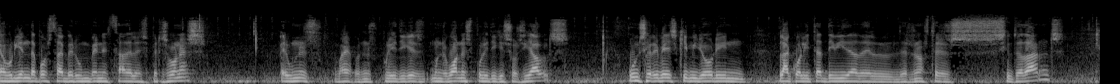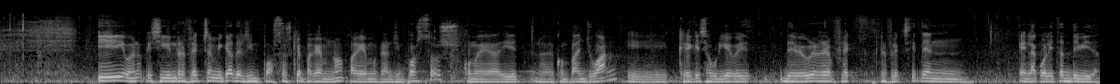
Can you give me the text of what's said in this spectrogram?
haurien d'apostar per un benestar de les persones, per unes, vaja, per unes, polítiques, unes bones polítiques socials, uns serveis que millorin la qualitat de vida del, dels nostres ciutadans i bueno, que siguin reflex una mica dels impostos que paguem. No? Paguem grans impostos, com ha dit el company Joan, i crec que s'hauria de veure reflexit en, en la qualitat de vida.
